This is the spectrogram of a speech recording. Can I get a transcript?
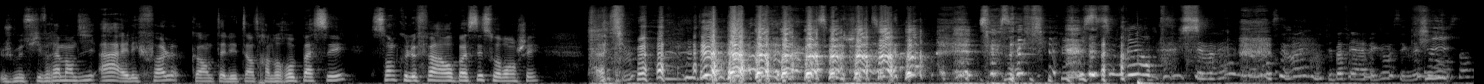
je me suis vraiment dit ah elle est folle quand elle était en train de repasser sans que le fer à repasser soit branché. Ah, tu vois c'est ça vrai en plus. C'est vrai, c'est vrai. T'es pas fait la réflexion, mais c'est exactement Qui- ça.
